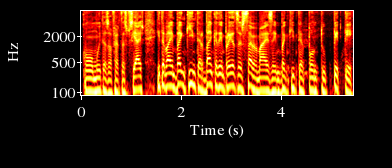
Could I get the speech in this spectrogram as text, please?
com muitas ofertas especiais. E também Banco Inter, Banca de Empresas, saiba mais em banquinter.pt.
